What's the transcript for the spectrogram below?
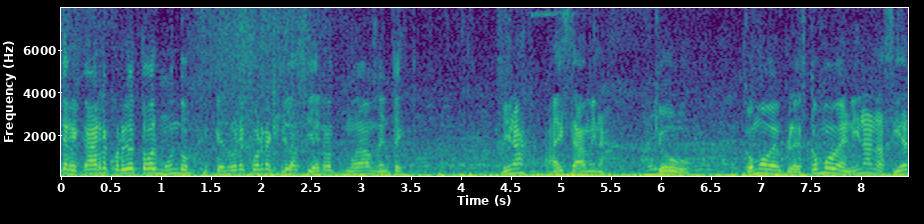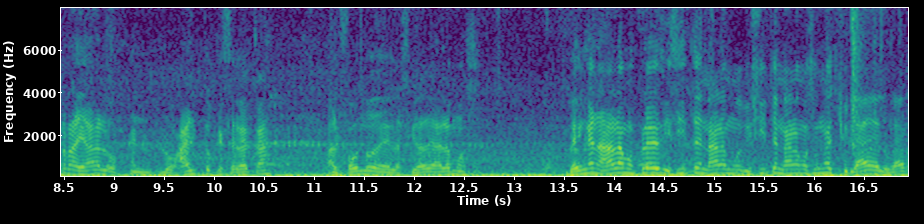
Que ha recorrido todo el mundo. Que no recorre aquí la sierra nuevamente. Mira, ahí está, mira. ¿Qué hubo? ¿Cómo ven, plebes? ¿Cómo ven? Ir a la sierra ya, lo, en lo alto que se ve acá, al fondo de la ciudad de Álamos. Vengan a Álamos, plebes, visiten Álamos, visiten Álamos, es una chulada de lugar.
